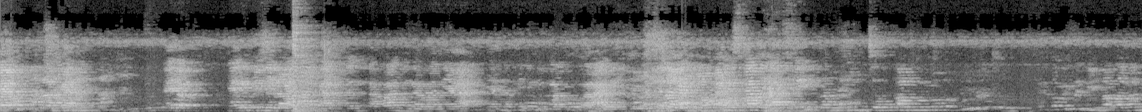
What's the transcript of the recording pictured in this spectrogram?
Ayo, silakan. Ayo, Meli bisa apa genggamannya, ya tapi dibuka kuat.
